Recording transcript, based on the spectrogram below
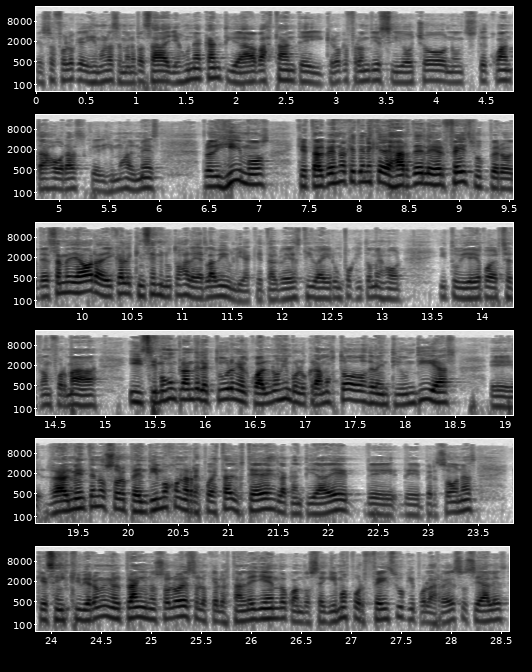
Eso fue lo que dijimos la semana pasada y es una cantidad bastante, y creo que fueron 18, no sé cuántas horas que dijimos al mes. Pero dijimos que tal vez no es que tienes que dejar de leer Facebook, pero de esa media hora dedícale 15 minutos a leer la Biblia, que tal vez te iba a ir un poquito mejor y tu vida iba a poder ser transformada. hicimos un plan de lectura en el cual nos involucramos todos de 21 días. Eh, realmente nos sorprendimos con la respuesta de ustedes, la cantidad de personas que se inscribieron en el plan y no solo eso, los que lo están leyendo, cuando seguimos por Facebook y por las redes sociales,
